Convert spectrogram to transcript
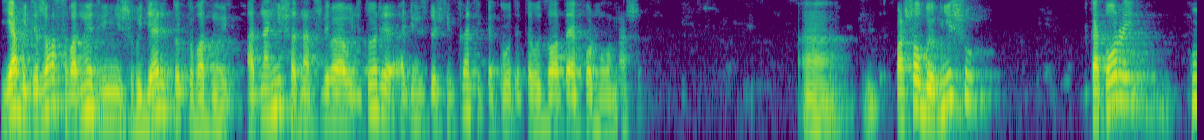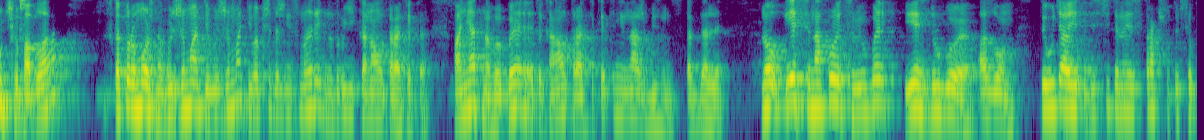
Я бы держался в одной-две ниши, в идеале только в одной. Одна ниша, одна целевая аудитория, один источник трафика, вот это вот золотая формула наша. А, пошел бы в нишу, в которой куча бабла, с которой можно выжимать и выжимать, и вообще даже не смотреть на другие каналы трафика. Понятно, ВБ – это канал трафика, это не наш бизнес и так далее. Но если накроется ВБ, есть другое, Озон. Ты, у тебя действительно есть страх, что ты все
